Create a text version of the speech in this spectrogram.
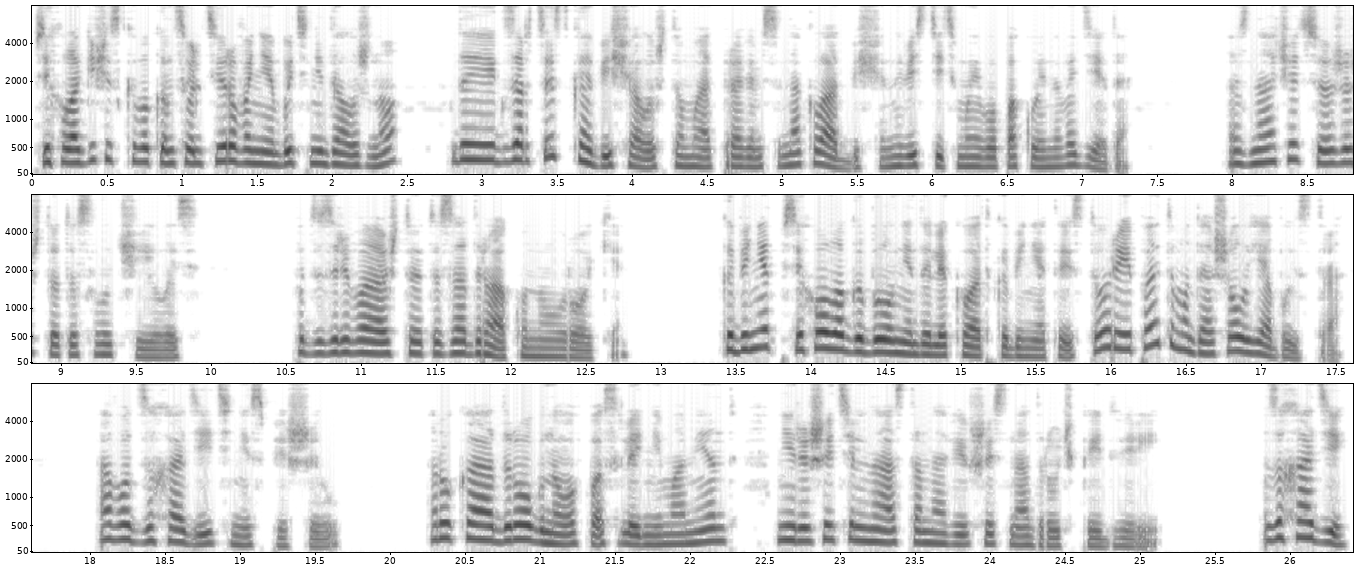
психологического консультирования быть не должно, да и экзорцистка обещала, что мы отправимся на кладбище навестить моего покойного деда. Значит, все же что-то случилось. Подозреваю, что это за драку на уроке. Кабинет психолога был недалеко от кабинета истории, поэтому дошел я быстро. А вот заходить не спешил. Рука дрогнула в последний момент, нерешительно остановившись над ручкой двери. «Заходи!»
